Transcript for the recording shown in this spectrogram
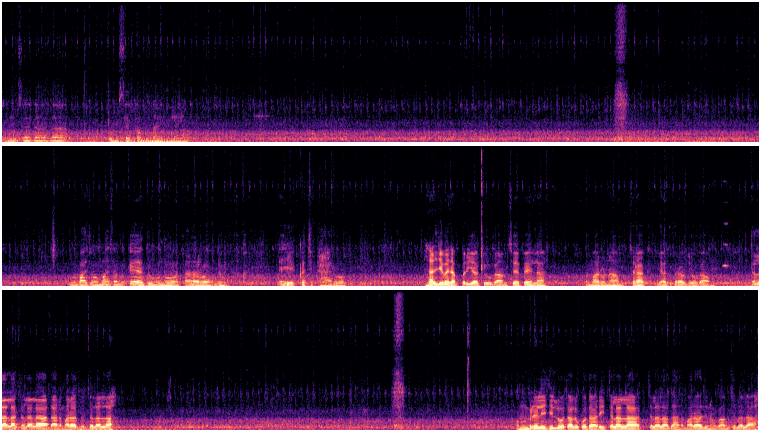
तुमसे ज़्यादा तुमसे कम नहीं બાજુમાં સબકે દૂનો તારો જો એક જ તારો લાલજીભાઈ રાપરિયા કયું ગામ છે પહેલા તમારું નામ જરાક યાદ કરાવજો ગામ ચલાલા ચલાલા, દાન મહારાજનું ચલાલા. અમરેલી જિલ્લો તાલુકો ધારી ચલાલા ચલાલા, દાન મહારાજનું ગામ ચલાલા.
